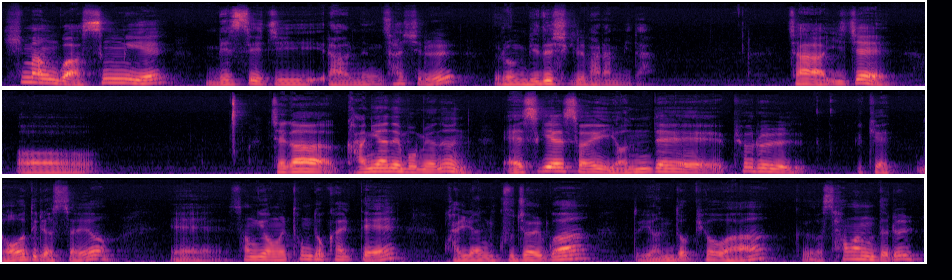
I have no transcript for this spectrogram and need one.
희망과 승리의 메시지라는 사실을 여러분 믿으시길 바랍니다. 자, 이제 어 제가 강의 안에 보면은 에스겔서의 연대표를 이렇게 넣어드렸어요. 예, 성경을 통독할 때 관련 구절과 또 연도표와 그 상황들을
